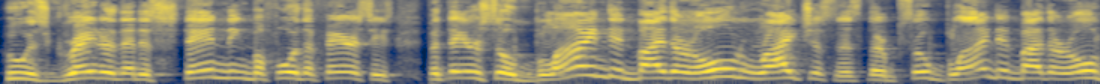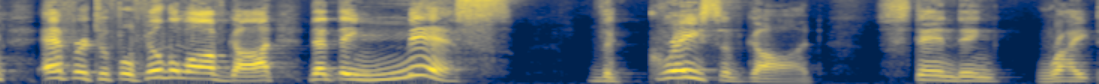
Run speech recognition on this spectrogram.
who is greater that is standing before the Pharisees, but they are so blinded by their own righteousness, they're so blinded by their own effort to fulfill the law of God that they miss the grace of God standing right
